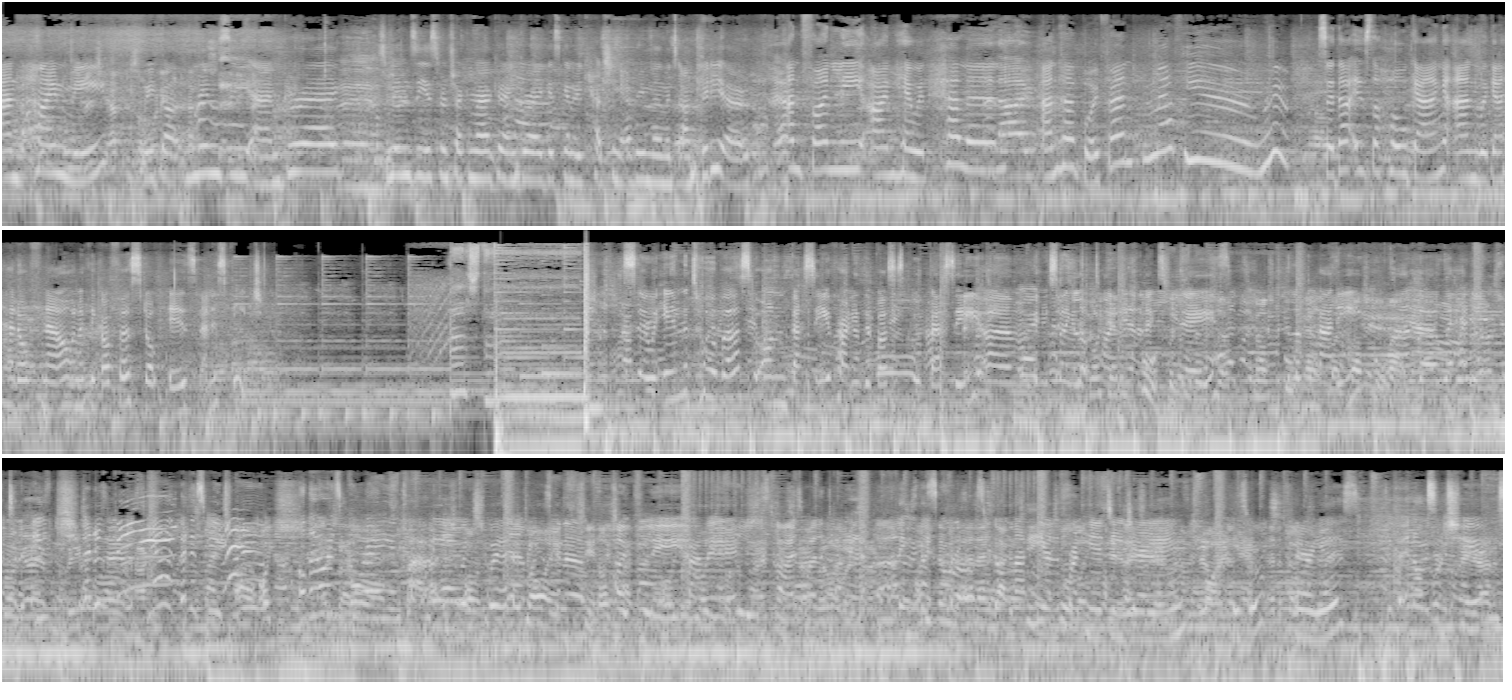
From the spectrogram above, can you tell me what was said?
And behind me, we've got Lindsay and Greg. Lindsay is from Trek America and Greg is going to be catching every moment on video. And finally, I'm here with Helen and her boyfriend, Matthew. Woo. So that is the whole gang and we're going to head off now and I think our first stop is Venice Beach. So we're in the tour bus, we're on Bessie, apparently the bus is called Bessie. Um, I'm going to be spending a lot of time here in the next few days with the lovely Maddie and uh, we're heading to the beach. Venice Beach, yeah, Venice Beach. Although it's grey and cloudy, which we're hoping is going to hopefully blue skies by the time we get there. Fingers crossed. We've got Matthew in the front here DJing. He's, oops, there he is. We're putting on some tunes.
